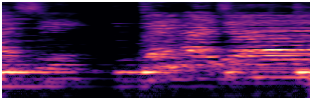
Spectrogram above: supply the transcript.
I see when I judge.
